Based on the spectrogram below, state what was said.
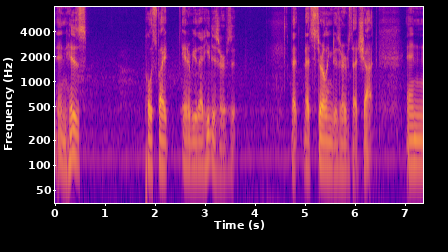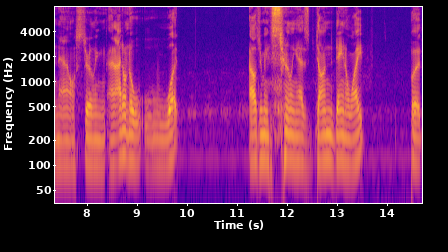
in his post fight interview that he deserves it. That that Sterling deserves that shot. And now Sterling and I don't know what Aljamain Sterling has done to Dana White, but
